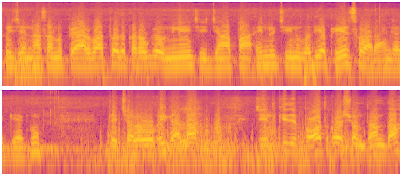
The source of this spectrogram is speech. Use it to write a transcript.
ਤੁਸੀਂ ਜਿੰਨਾ ਸਾਨੂੰ ਪਿਆਰ ਵੱਧ ਤੋਂ ਵੱਧ ਕਰੋਗੇ, ਉਨੀਆਂ ਹੀ ਚੀਜ਼ਾਂ ਆਪਾਂ ਇਹਨੂੰ ਚੀਜ਼ ਨੂੰ ਵਧੀਆ ਫੇਰ ਸਵਾਰਾਂਗੇ ਅੱਗੇ ਅੱਗੋਂ। ਤੇ ਚਲੋ ਉਹੀ ਗੱਲ ਆ, ਜ਼ਿੰਦਗੀ 'ਚ ਬਹੁਤ ਕੁਝ ਹੁੰਦਾ ਹੁੰਦਾ।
